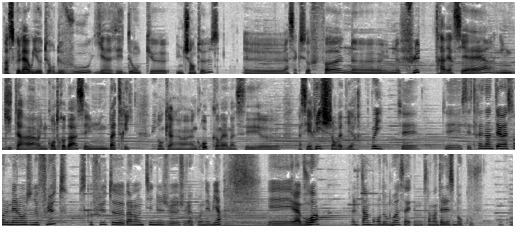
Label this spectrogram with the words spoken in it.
Parce que là, oui, autour de vous, il y avait donc euh, une chanteuse, euh, un saxophone, une flûte traversière, une guitare, une contrebasse et une batterie. Oui. Donc un, un groupe quand même assez, assez riche, on va dire. Oui, c'est très intéressant le mélange de flûte, parce que flûte, Valentine, je, je la connais bien. Et la voix, le timbre de voix, ça, ça m'intéresse beaucoup. Donc, euh,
